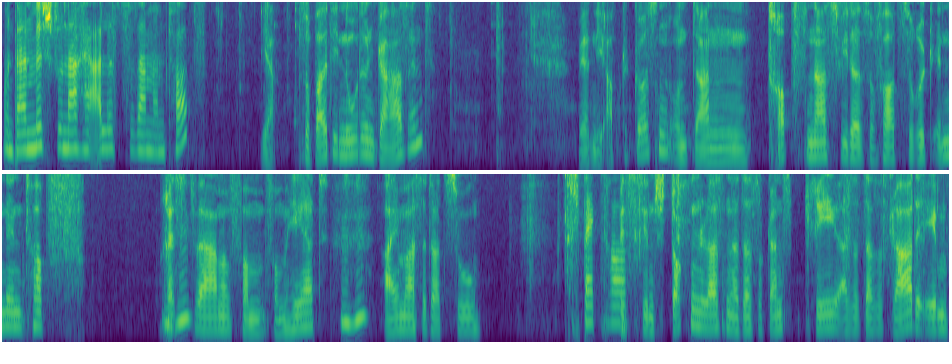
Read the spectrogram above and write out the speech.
Und dann mischst du nachher alles zusammen im Topf. Ja, sobald die Nudeln gar sind, werden die abgegossen und dann tropfnass wieder sofort zurück in den Topf. Restwärme vom, vom Herd, Eimasse dazu, Speck drauf. bisschen stocken lassen, also das so ganz creme, also dass es gerade eben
